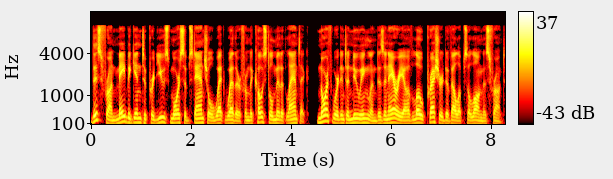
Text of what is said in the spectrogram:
this front may begin to produce more substantial wet weather from the coastal mid-Atlantic northward into New England as an area of low pressure develops along this front.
